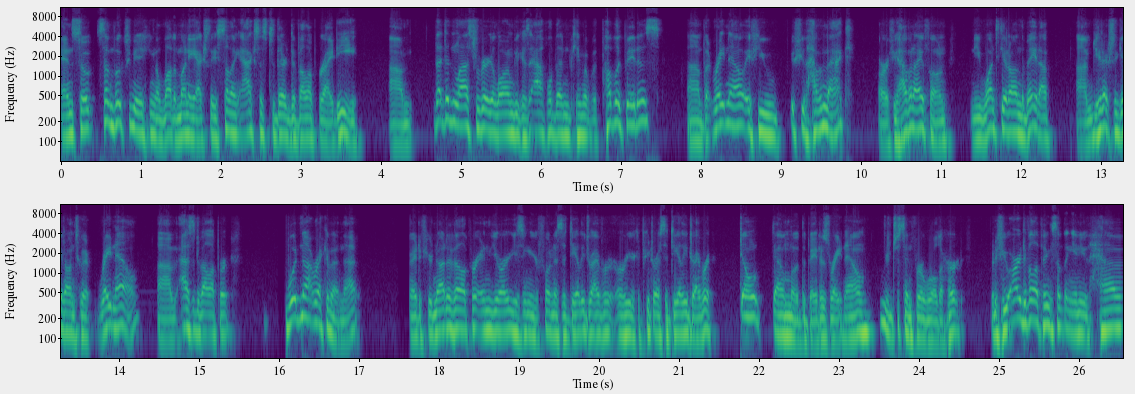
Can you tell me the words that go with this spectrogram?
And so some folks were making a lot of money actually selling access to their developer ID. Um, that didn't last for very long because Apple then came up with public betas. Uh, but right now, if you if you have a Mac or if you have an iPhone and you want to get on the beta, um, you can actually get onto it right now um, as a developer. Would not recommend that. Right? If you're not a developer and you're using your phone as a daily driver or your computer as a daily driver, don't download the betas right now. You're just in for a world of hurt. But if you are developing something and you have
